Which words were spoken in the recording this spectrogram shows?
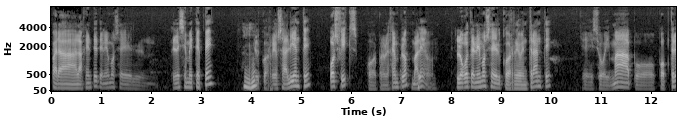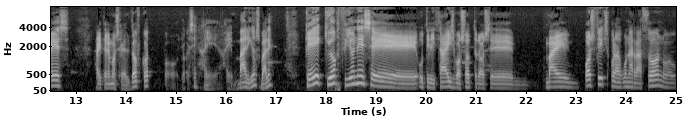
para la gente tenemos el, SMTP, el correo saliente, Postfix, por poner un ejemplo, ¿vale? Luego tenemos el correo entrante, que es o IMAP o POP3. Ahí tenemos el Dovecot, o yo qué sé, hay, varios, ¿vale? ¿Qué, qué opciones eh, utilizáis vosotros? Eh, ¿Postfix por alguna razón? ¿O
